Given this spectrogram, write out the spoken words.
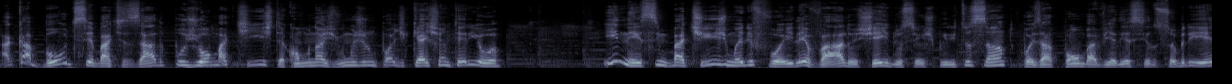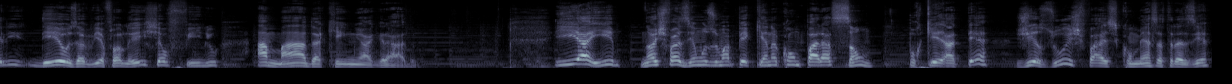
acabou de ser batizado por João Batista, como nós vimos no podcast anterior. E nesse batismo ele foi levado, cheio do seu Espírito Santo, pois a pomba havia descido sobre ele, e Deus havia falado: Este é o filho amado a quem me agrado. E aí nós fazemos uma pequena comparação, porque até Jesus faz começa a trazer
